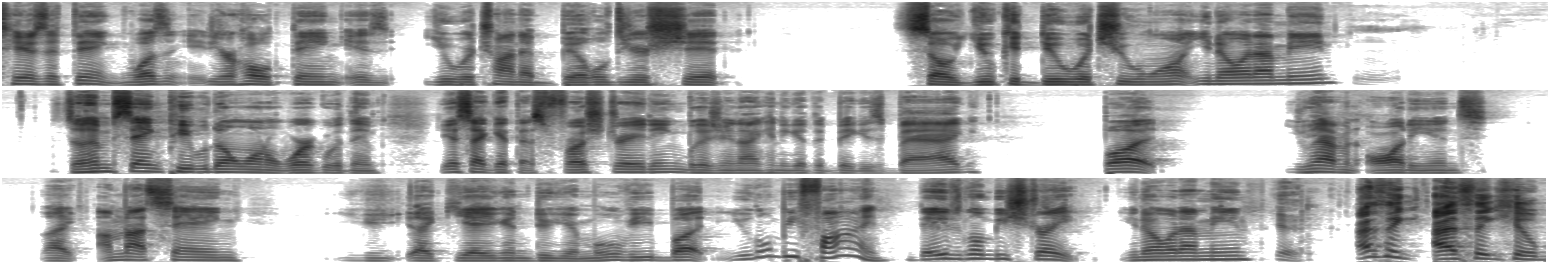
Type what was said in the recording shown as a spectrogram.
here's the thing: wasn't your whole thing is you were trying to build your shit so you could do what you want. You know what I mean? So him saying people don't want to work with him. Yes, I get that's frustrating because you're not going to get the biggest bag, but you have an audience. Like I'm not saying you like yeah you're gonna do your movie, but you're gonna be fine. Dave's gonna be straight. You know what I mean? Yeah, I think I think he'll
